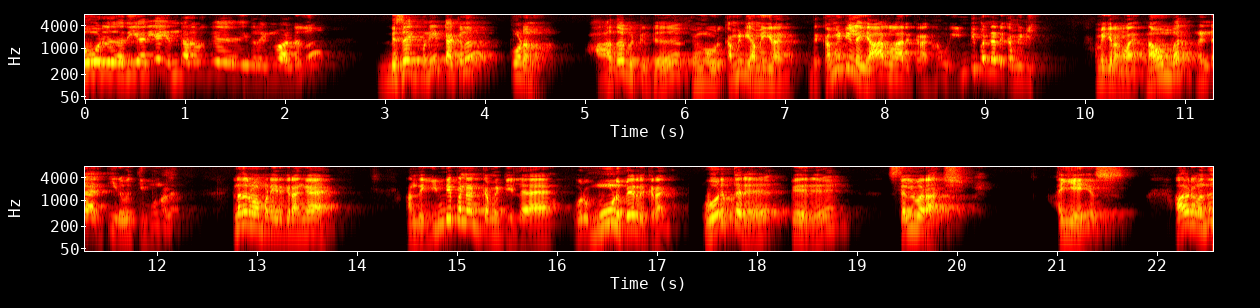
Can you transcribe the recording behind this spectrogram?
ஒவ்வொரு அதிகாரியாக எந்த அளவுக்கு இதில் இன்வால்வ்டுன்னு டிசைட் பண்ணி டக்குன்னு போடணும். அதை விட்டுட்டு இவங்க ஒரு கமிட்டி அமைக்கிறாங்க. இந்த கமிட்டியில் யாரெல்லாம் இருக்கிறாங்கன்னா ஒரு இண்டிபெண்டன்ட் கமிட்டி அமைக்கிறாங்களா. நவம்பர் ரெண்டாயிரத்தி இருபத்தி மூணுல. என்ன தெரியுமா பண்ணியிருக்கிறாங்க? அந்த இண்டிபெண்ட் கமிட்டியில ஒரு மூணு பேர் இருக்கிறாங்க. ஒருத்தர் பேரு செல்வராஜ். ஐஏஎஸ் அவர் வந்து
